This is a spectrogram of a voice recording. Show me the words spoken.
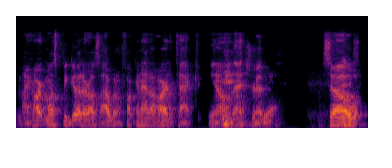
my heart must be good, or else I would have fucking had a heart attack, you know, on that trip. Yeah. So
